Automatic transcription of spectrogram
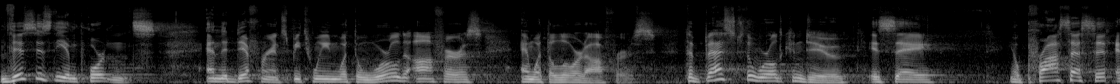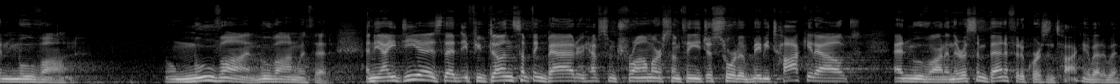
This is the importance and the difference between what the world offers and what the Lord offers. The best the world can do is say, you know, process it and move on. Well, move on, move on with it. And the idea is that if you've done something bad or you have some trauma or something, you just sort of maybe talk it out and move on. And there is some benefit, of course, in talking about it, but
